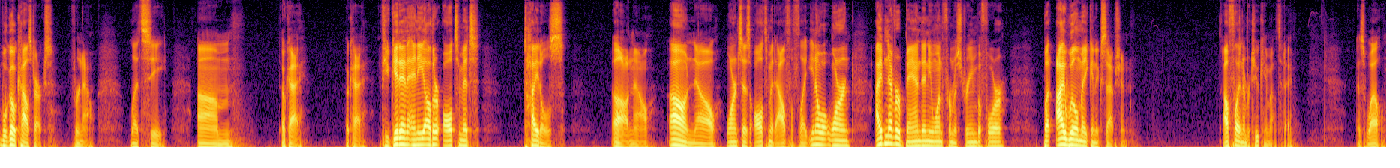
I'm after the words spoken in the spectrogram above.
we'll go Kyle Starks for now. Let's see. Um, okay, okay. If you get in any other Ultimate titles, oh no, oh no. Warren says Ultimate Alpha Flight. You know what, Warren? I've never banned anyone from a stream before, but I will make an exception. Alpha Flight number two came out today as well.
